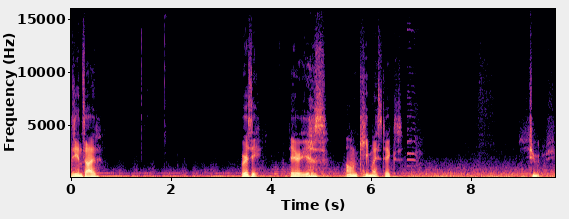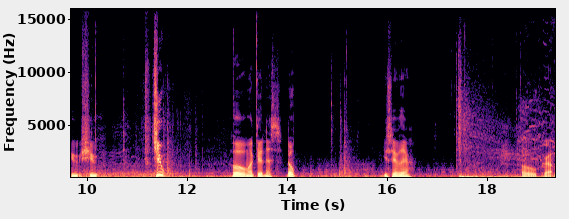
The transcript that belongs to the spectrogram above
Is he inside? Where is he? There he is. I'm gonna keep my sticks. Shoot, shoot, shoot. Shoot! Oh my goodness. Nope. You stay over there. Oh crap.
